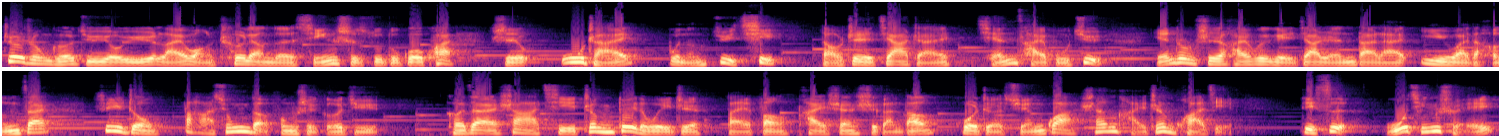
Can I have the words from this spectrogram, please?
这种格局由于来往车辆的行驶速度过快，使屋宅不能聚气，导致家宅钱财不聚，严重时还会给家人带来意外的横灾，是一种大凶的风水格局。可在煞气正对的位置摆放泰山石敢当，或者悬挂山海镇化解。第四，无情水，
